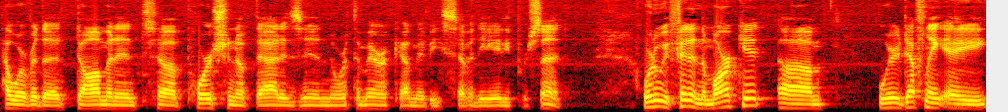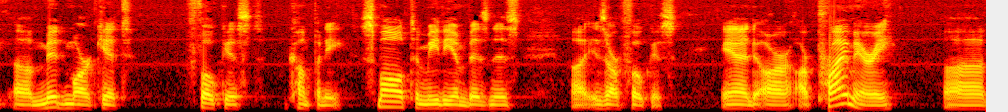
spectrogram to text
However, the dominant uh, portion of that is in North America, maybe 70, 80%. Where do we fit in the market? Um, we're definitely a, a mid market focused company. Small to medium business uh, is our focus. And our, our primary uh,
